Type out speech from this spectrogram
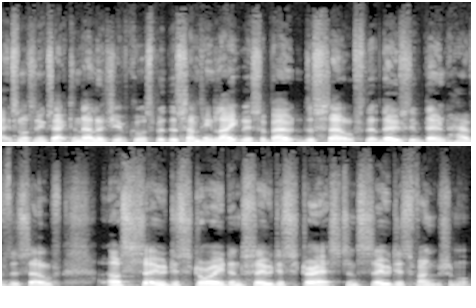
it's not an exact analogy, of course, but there's something like this about the self that those who don't have the self are so destroyed and so distressed and so dysfunctional.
